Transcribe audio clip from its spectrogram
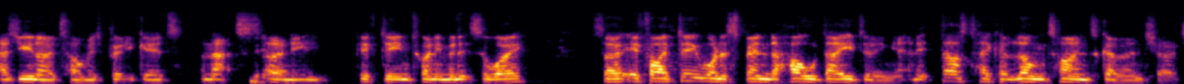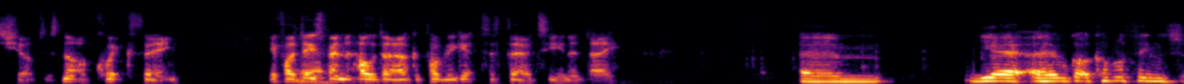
as you know, Tom, is pretty good. And that's yeah. only 15, 20 minutes away. So if I do want to spend a whole day doing it, and it does take a long time to go around charity shops, it's not a quick thing. If I do yeah. spend a whole day, I could probably get to 30 in a day. Um, yeah, uh, we've got a couple of things.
